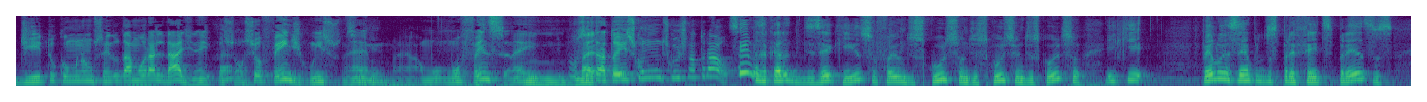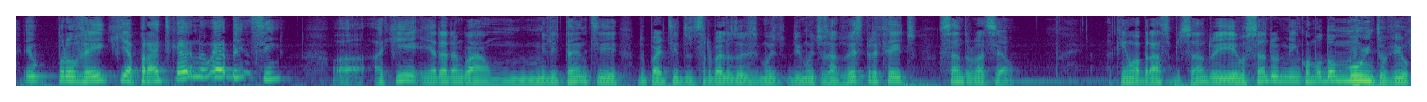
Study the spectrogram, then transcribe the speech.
dito como não sendo da moralidade, né? E o pessoal é. se ofende com isso, né? Sim. É uma, uma, ofensa, né? E hum, você mas... tratou isso como um discurso natural. Sim, mas eu quero dizer que isso foi um discurso, um discurso, um discurso, e que, pelo exemplo dos prefeitos presos, eu provei que a prática não é bem assim. Aqui em Araranguá, um militante do Partido dos Trabalhadores de muitos anos, o ex-prefeito Sandro Maciel Aqui um abraço pro Sandro. E o Sandro me incomodou muito, viu?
